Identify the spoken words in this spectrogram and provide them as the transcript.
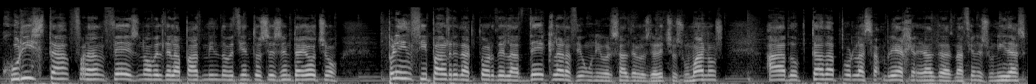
jurista francés, Nobel de la Paz 1968, principal redactor de la Declaración Universal de los Derechos Humanos, adoptada por la Asamblea General de las Naciones Unidas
